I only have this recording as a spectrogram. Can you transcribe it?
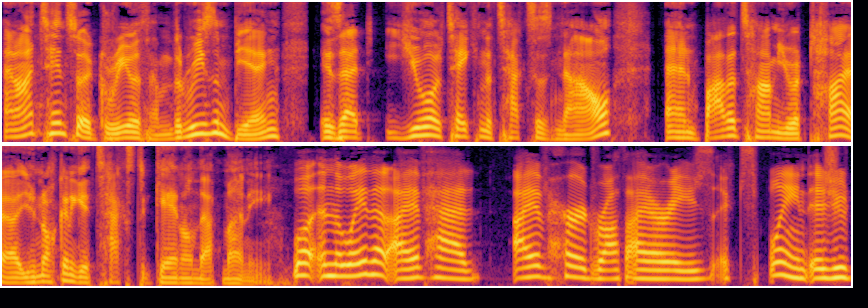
And I tend to agree with him. The reason being is that you are taking the taxes now, and by the time you retire, you're not going to get taxed again on that money. Well, and the way that I have had, I have heard Roth IRAs explained is you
